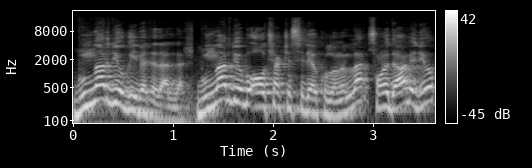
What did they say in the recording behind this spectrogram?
Bunlar diyor gıybet ederler. Bunlar diyor bu alçakça silahı kullanırlar. Sonra devam ediyor.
